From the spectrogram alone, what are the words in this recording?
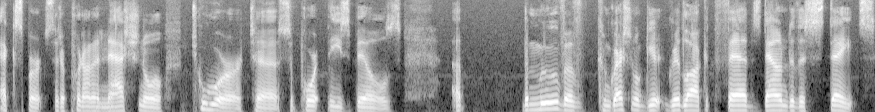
experts that are put on a national tour to support these bills. Uh, the move of congressional gridlock at the feds down to the states.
